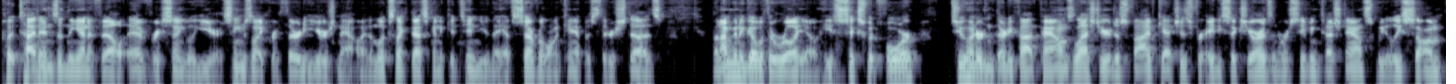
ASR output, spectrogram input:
put tight ends in the NFL every single year. It seems like for 30 years now, and it looks like that's going to continue. They have several on campus that are studs, but I'm going to go with Arroyo. He's six foot four, 235 pounds. Last year, just five catches for 86 yards and a receiving touchdown. So we at least saw him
